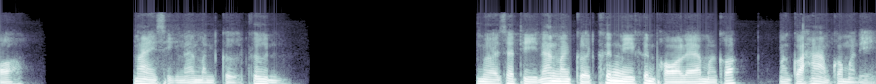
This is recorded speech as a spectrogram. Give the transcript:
าะ ไม่ให้สิ่งนั้นมันเกิดขึ้น เมื่อสตินั้นมันเกิดขึ้นมีขึ้นพอแล้ว มันก็มันก็ห้ามก็มันเอง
